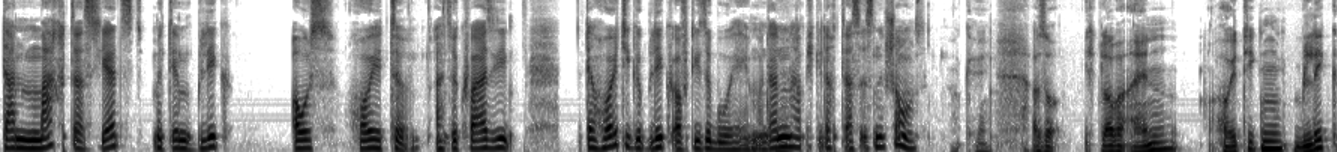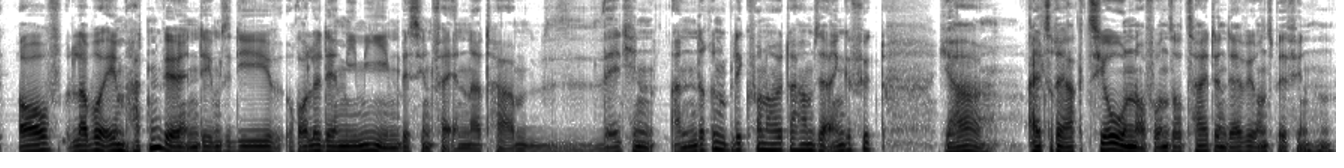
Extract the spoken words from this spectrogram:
Dann macht das jetzt mit dem Blick aus heute. Also quasi der heutige Blick auf diese Bohème. Und dann habe ich gedacht, das ist eine Chance. Okay. Also ich glaube, einen heutigen Blick auf La Bohème hatten wir, indem Sie die Rolle der Mimi ein bisschen verändert haben. Welchen anderen Blick von heute haben Sie eingefügt? Ja, als Reaktion auf unsere Zeit, in der wir uns befinden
